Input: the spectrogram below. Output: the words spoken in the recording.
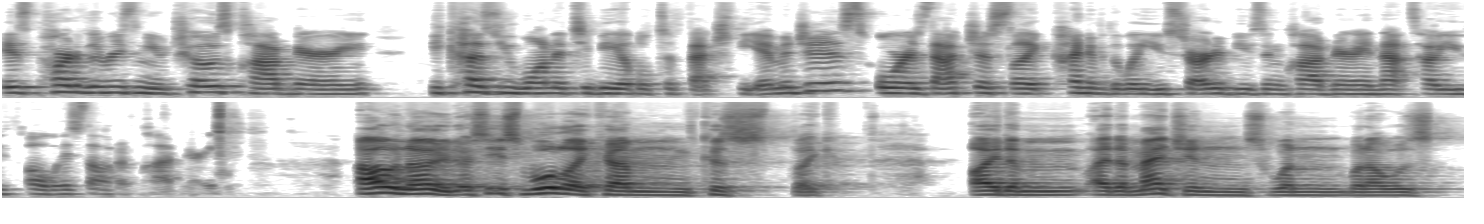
is part of the reason you chose Cloudinary because you wanted to be able to fetch the images or is that just like kind of the way you started using cloudinary and that's how you've always thought of cloudinary oh no it's, it's more like um because like i'd um, i'd imagined when when i was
